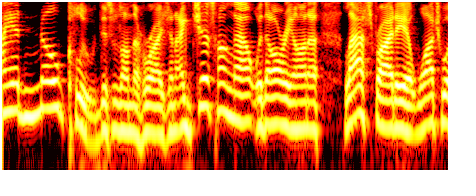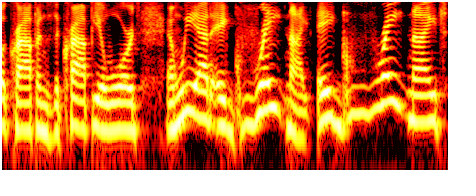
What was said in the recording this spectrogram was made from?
I had no clue this was on the horizon. I just hung out with Ariana last Friday at Watch What Crappens, the Crappy Awards, and we had a great night. A great night.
